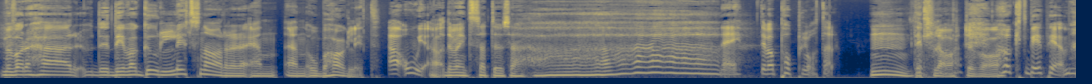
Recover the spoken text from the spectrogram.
Men var det här, det, det var gulligt snarare än, än obehagligt? Ja, oh ja. Ja, det var inte så att du så här, "Ah." Nej, det var poplåtar. Mm, det är klart det var. Högt BPM.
